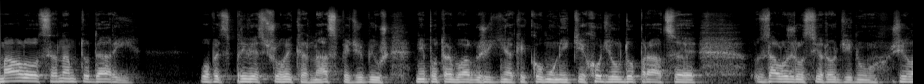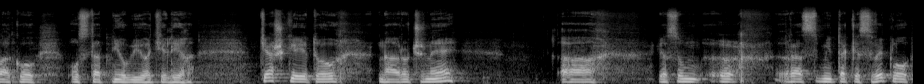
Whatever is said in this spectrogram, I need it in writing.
málo sa nám to darí vôbec priviesť človeka naspäť, že by už nepotreboval žiť v nejakej komunite, chodil do práce, založil si rodinu, žil ako ostatní obyvateľia. Ťažké je to, náročné a ja som e, raz mi také svetlo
